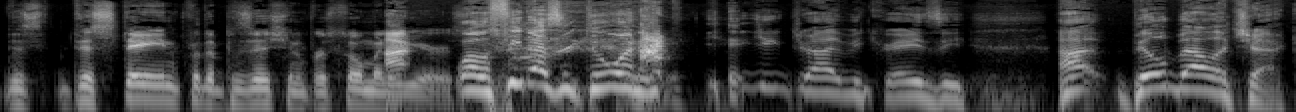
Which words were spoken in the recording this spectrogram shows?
this disdain for the position for so many years. Well, if he doesn't do anything, you drive me crazy. Uh, Bill Belichick,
